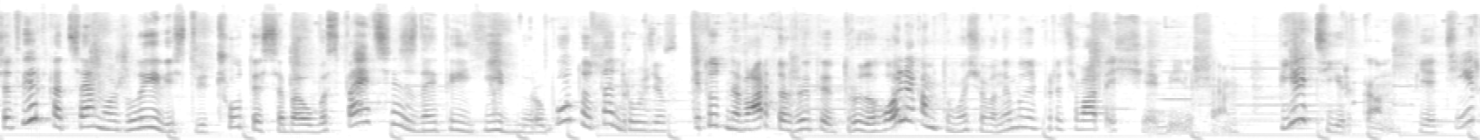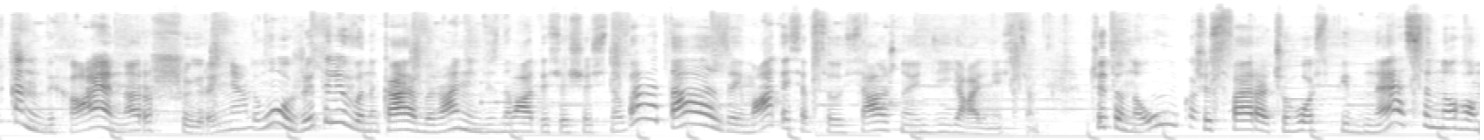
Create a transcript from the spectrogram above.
Четвірка це можливість відчути себе у безпеці, знайти гідну роботу та друзів. І тут не варто жити трудоголікам, тому що вони будуть працювати ще більше. П'ятірка. П'ятірка надихає на розширення, тому у жителів виникає бажання дізнаватися щось нове та займатися всеосяжною діяльністю. Чи то наука, чи сфера чогось піднесеного,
